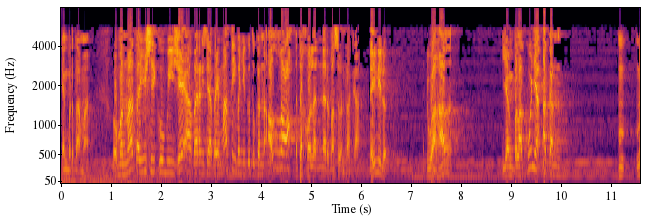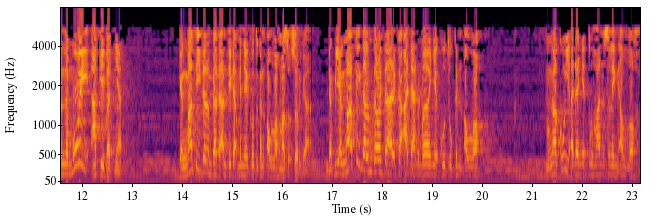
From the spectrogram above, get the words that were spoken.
Yang pertama, Oman mata yusyriku bi syai'a barang siapa yang mati menyekutukan Allah dakhalan nar masuk neraka. Dan ini loh. Dua hal yang pelakunya akan menemui akibatnya. Yang mati dalam keadaan tidak menyekutukan Allah masuk surga. Tapi yang mati dalam keadaan menyekutukan Allah mengakui adanya Tuhan selain Allah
